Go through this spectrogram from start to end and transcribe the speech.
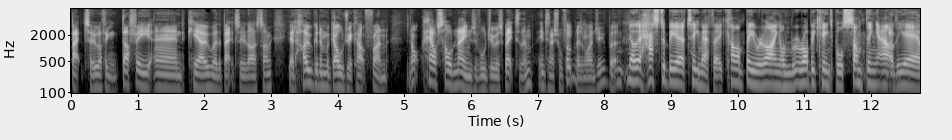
back two, I think Duffy and Keogh were the back two last time. You had Hogan and McGoldrick up front. Not household names, with all due respect to them. International footballers, mind you, but No, it has to be a team effort. It can't be relying on Robbie Keane to pull something out of the air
